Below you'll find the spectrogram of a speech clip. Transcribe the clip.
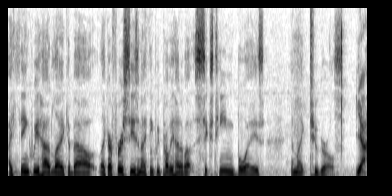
I think we had like about like our first season. I think we probably had about sixteen boys and like two girls. Yeah.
